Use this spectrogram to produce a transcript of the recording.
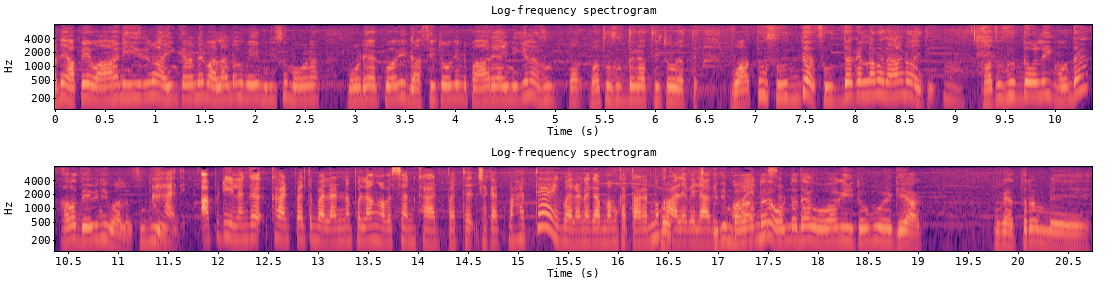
අනේ අපේ වාහනේ හිරිනවා අයින් කරන්න බලන්නකො මේ මිනිස්සු මෝඩ මෝඩයක් වගේ ගස් හිටවගෙන පාරේ අයින් කියලා වතු සුද්ධ ගස් හිටව ගත්තේ. වතු සුද්ධ සුද්ධ කළාම දානවා ඉතින්. වතු සුද්ධ වලින් හොඳ අර දෙවෙනි වල සුදු. හරි අපිට ඊළඟ කාඩ් පත බලන්න පුළුවන් අවසන් කාඩ් පත ජගත් මහත්තයා ඒ බලන ගමන් කතා කරමු කාලය වෙලාව ඉතින් බලන්න ඔන්න දැන් ඔයගේ හිටවපු ඔය ගෙයක්. ඔක ඇත්තටම මේ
